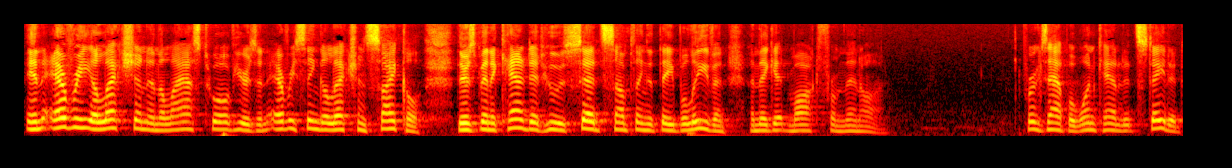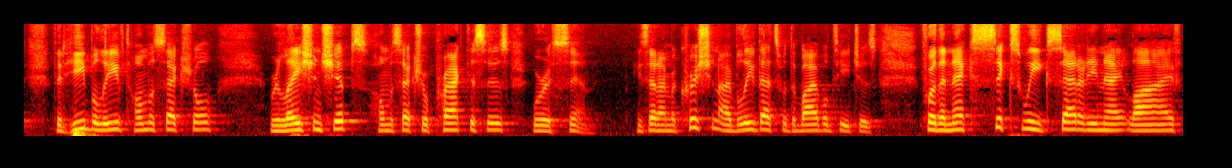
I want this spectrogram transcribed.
in every election in the last 12 years, in every single election cycle, there's been a candidate who has said something that they believe in, and they get mocked from then on. For example, one candidate stated that he believed homosexual relationships, homosexual practices were a sin. He said, I'm a Christian. I believe that's what the Bible teaches. For the next six weeks, Saturday Night Live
